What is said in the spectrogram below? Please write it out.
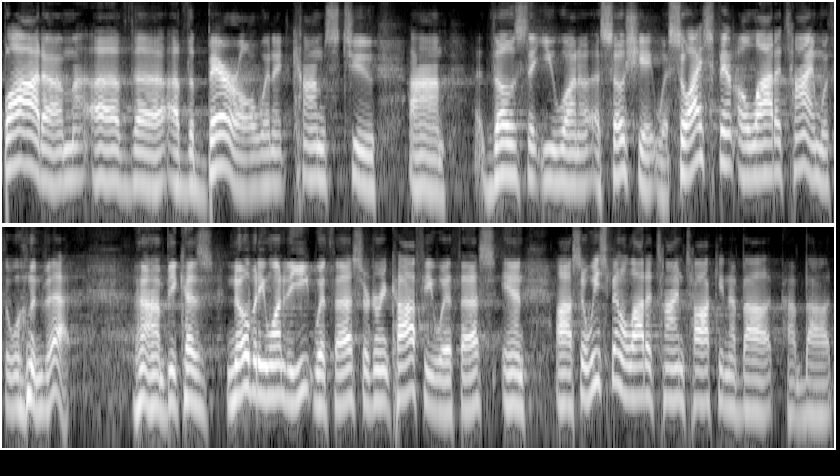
bottom of the, of the barrel when it comes to um, those that you want to associate with. So I spent a lot of time with the woman vet. Uh, because nobody wanted to eat with us or drink coffee with us. And uh, so we spent a lot of time talking about, about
